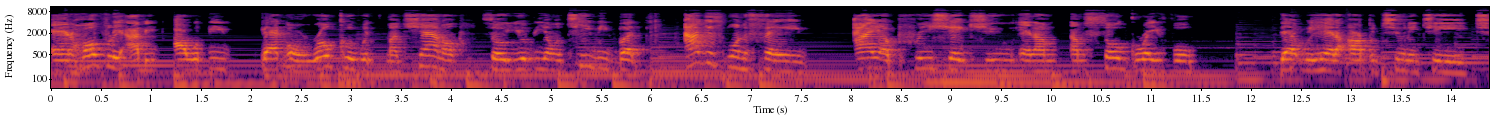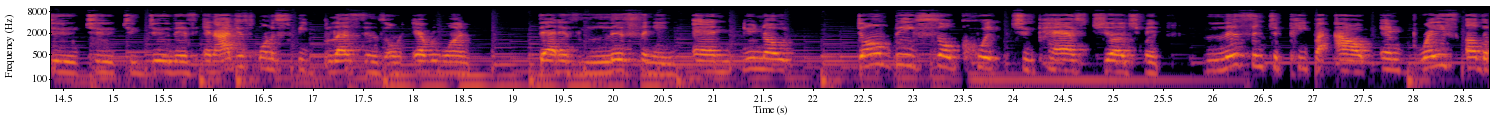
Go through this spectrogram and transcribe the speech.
and hopefully I be I will be back on Roku with my channel, so you'll be on TV. But I just want to say I appreciate you and I'm I'm so grateful that we had an opportunity to to to do this. And I just want to speak blessings on everyone that is listening. And you know don't be so quick to pass judgment. Listen to people out. Embrace other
